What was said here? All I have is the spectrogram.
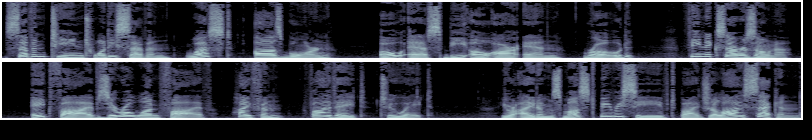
1727 West Osborn, O S B O R N, Road, Phoenix, Arizona, 85015 5828. Your items must be received by July 2nd,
